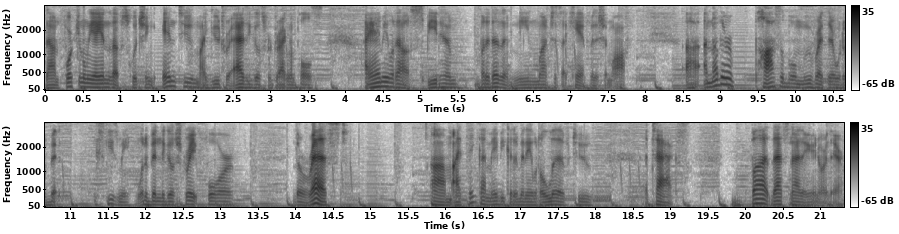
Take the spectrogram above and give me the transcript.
Now, unfortunately, I ended up switching into my Goodra as he goes for Dragon Pulse. I am able to outspeed him, but it doesn't mean much as I can't finish him off. Uh, another possible move right there would have been, excuse me, would have been to go straight for the rest. Um, I think I maybe could have been able to live two attacks, but that's neither here nor there.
